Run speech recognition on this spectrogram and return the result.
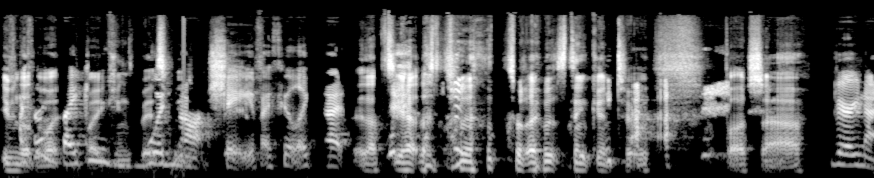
Even though like Vikings, Vikings would not shave. I feel like that. That's yeah, that's, that's what I was thinking too. Yeah. But uh, Very nice.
